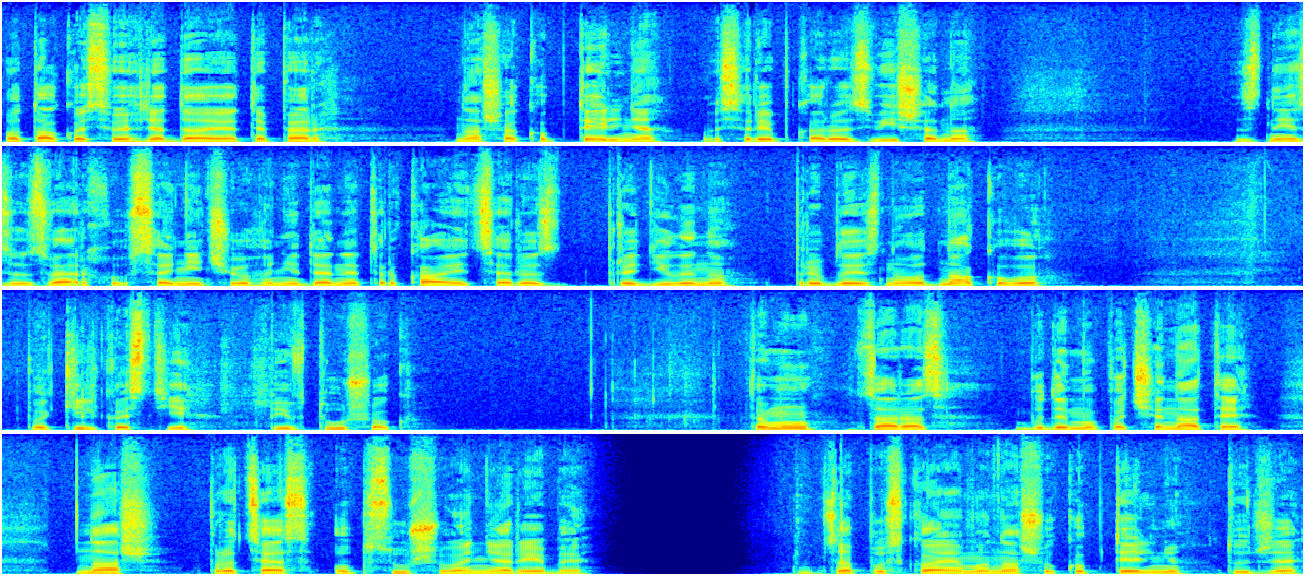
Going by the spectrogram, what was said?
Отак ось виглядає тепер наша коптильня. Ось рибка розвішана. Знизу, зверху, все нічого ніде не торкається, розподілено приблизно однаково по кількості півтушок. Тому зараз будемо починати наш процес обсушування риби. Запускаємо нашу коптильню. Тут же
